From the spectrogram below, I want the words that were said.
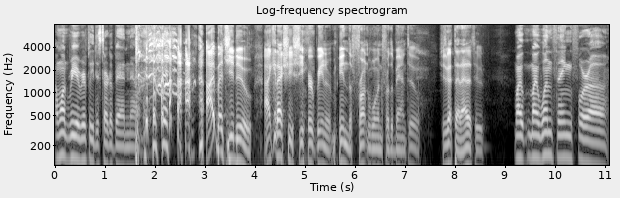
I want Rhea Ripley to start a band now. I bet you do. I could actually see her being a, being the front woman for the band too. She's got that attitude. my my one thing for uh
